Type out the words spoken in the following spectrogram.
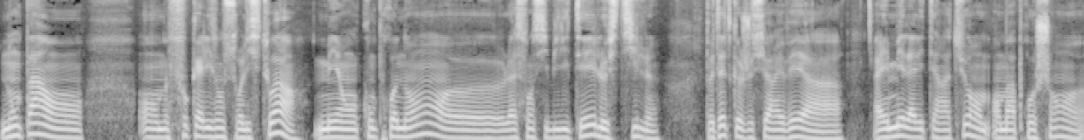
non pas en, me focalisant sur l'histoire, mais en comprenant euh, la sensibilité, le style. Peut-être que je suis arrivé à, aimer la littérature en, en m'approchant euh,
